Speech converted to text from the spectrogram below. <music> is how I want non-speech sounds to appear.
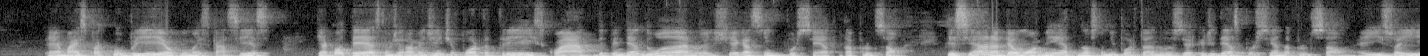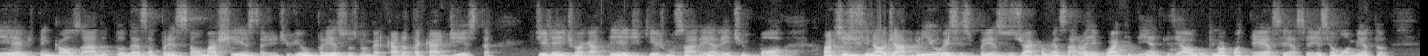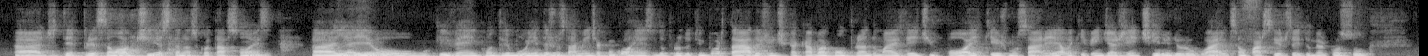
É mais para cobrir alguma escassez que acontece. Então, geralmente, a gente importa 3, 4, dependendo do ano, ele chega a 5% da produção. Esse ano, até o momento, nós estamos importando cerca de 10% da produção. É isso aí é que tem causado toda essa pressão baixista. A gente viu preços no mercado atacadista de leite UHT, de queijo mussarela, leite em pó. A partir de final de abril, esses preços já começaram a recuar aqui dentro, quer dizer, algo que não acontece. Esse, esse é o momento ah, de ter pressão altista nas cotações. Ah, e aí o, o, que vem contribuindo é justamente a concorrência do produto importado. A gente acaba comprando mais leite em pó e queijo mussarela, que vem de Argentina e do Uruguai, que são parceiros aí do Mercosul.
